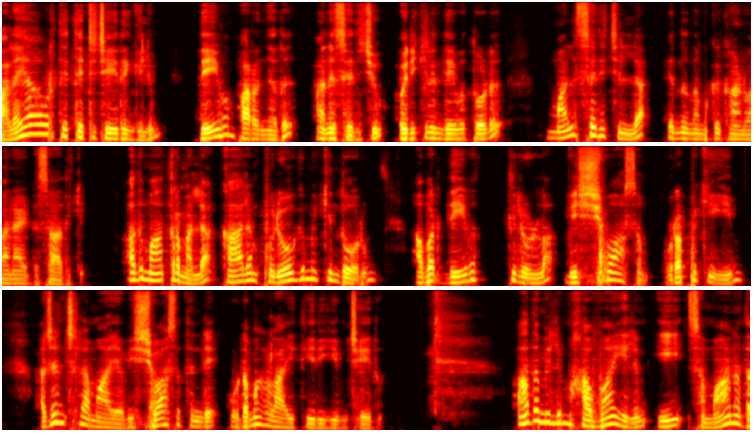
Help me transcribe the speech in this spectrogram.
പലയാവർത്തി തെറ്റ് ചെയ്തെങ്കിലും ദൈവം പറഞ്ഞത് അനുസരിച്ചു. ഒരിക്കലും ദൈവത്തോട് മത്സരിച്ചില്ല എന്ന് നമുക്ക് കാണുവാനായിട്ട് സാധിക്കും. അത് മാത്രമല്ല കാലം പുരോഗമിക്കും തോറും അവർ ദൈവത്തിലുള്ള വിശ്വാസം ഉറപ്പിക്കുകയും അചഞ്ചലമായ വിശ്വാസത്തിന്റെ ഉടമകളായി തീരുകയും ചെയ്തു. ആദമിലും ഹവായിലും ഈ സമാനത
